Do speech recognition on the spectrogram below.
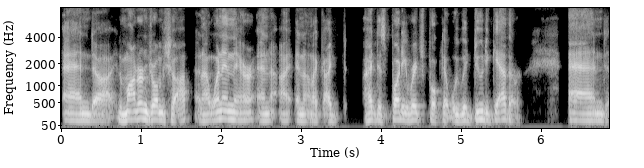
and uh, the Modern Drum Shop, and I went in there and I and I, like I, I had this Buddy Rich book that we would do together. And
